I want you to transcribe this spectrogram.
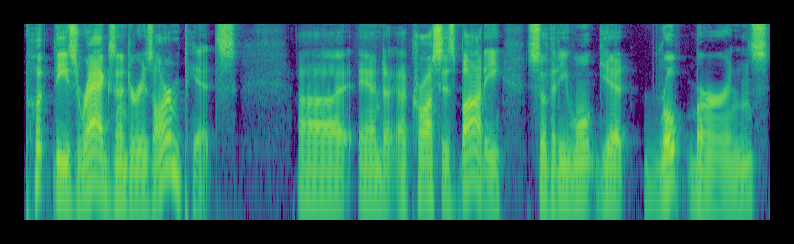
put these rags under his armpits uh, and across his body so that he won't get rope burns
